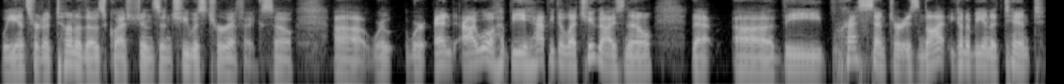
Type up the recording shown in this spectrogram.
We answered a ton of those questions, and she was terrific. So uh, we're we're and I will be happy to let you guys know that uh, the press center is not going to be in a tent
